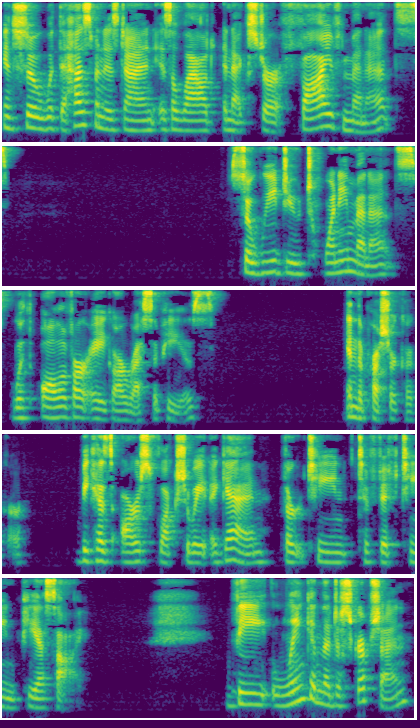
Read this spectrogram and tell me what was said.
And so what the husband has done is allowed an extra five minutes so we do 20 minutes with all of our agar recipes in the pressure cooker because ours fluctuate again 13 to 15 psi. The link in the description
